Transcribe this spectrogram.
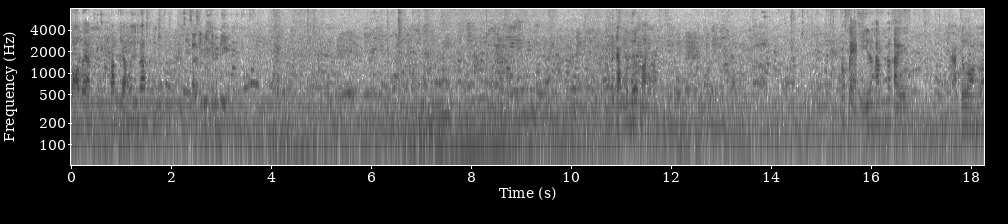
กรอบแบบ บางเสียงไม่ยินปะชีซาซิมิใช่ไหมพี่มันก็จะเลอะๆหน่อยก็แปลกดีนะครับ ถ้าใครอยากจะลองก็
